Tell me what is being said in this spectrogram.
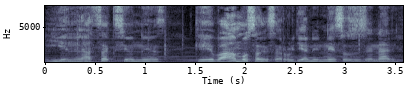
y en las acciones que vamos a desarrollar en esos escenarios.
